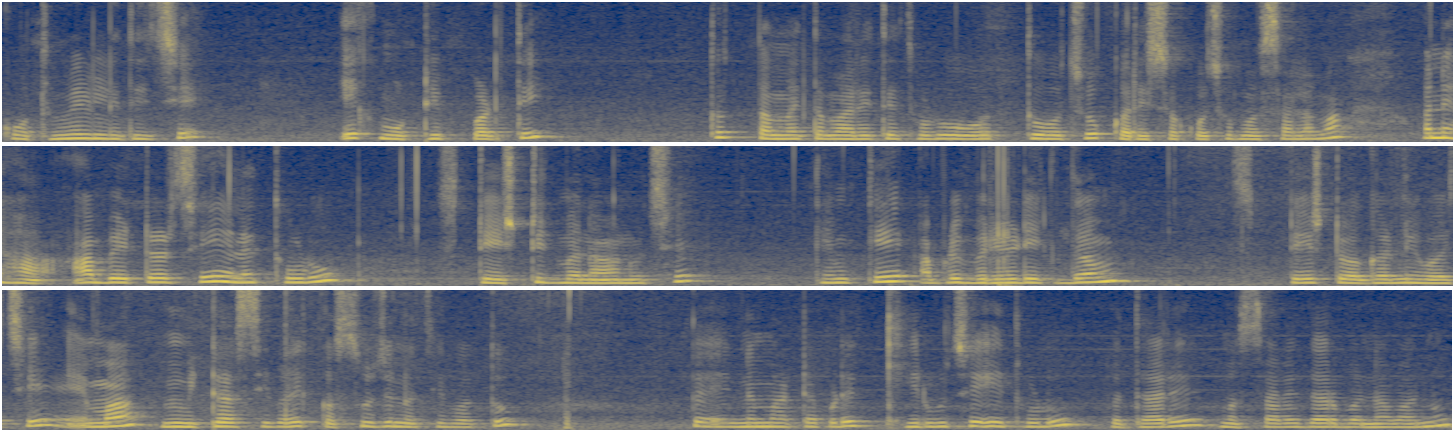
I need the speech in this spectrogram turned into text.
કોથમીર લીધી છે, એક મુઠ્ઠી પડતી. તો તમે તમારી રીતે થોડું વધુ ઓછું કરી શકો છો મસાલામાં. અને હા, આ બેટર છે, એને થોડું ટેસ્ટી જ બનાવવાનું છે. કેમ કે આપણે બ્રેડ એકદમ ટેસ્ટ વગરની હોય છે, એમાં મીઠા સિવાય કશું જ નથી હોતું. તો એના માટે આપણે ખીરું છે એ થોડું વધારે મસાલેદાર બનાવવાનું.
